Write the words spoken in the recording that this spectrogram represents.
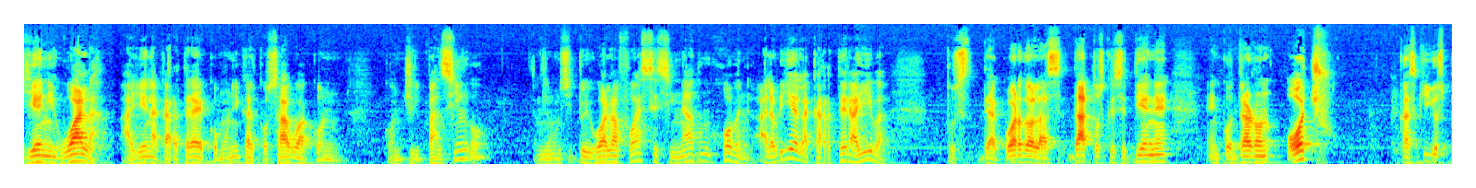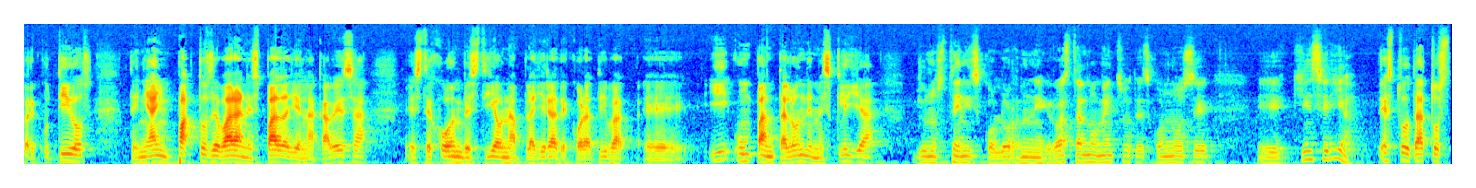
Y en Iguala, ahí en la carretera que comunica el Cosagua con, con Chilpancingo, en el municipio de Iguala, fue asesinado un joven. A la orilla de la carretera iba. Pues de acuerdo a los datos que se tiene, encontraron ocho casquillos percutidos, tenía impactos de bala en la espalda y en la cabeza. Este joven vestía una playera decorativa eh, y un pantalón de mezclilla y unos tenis color negro. Hasta el momento se desconoce eh, quién sería. Estos datos,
